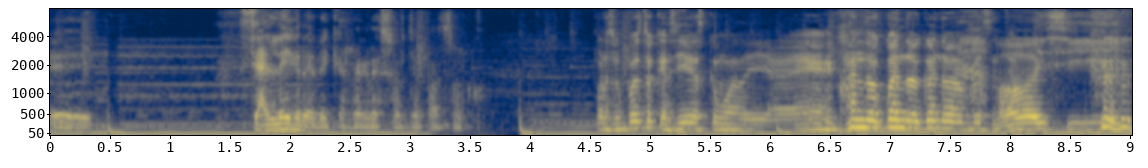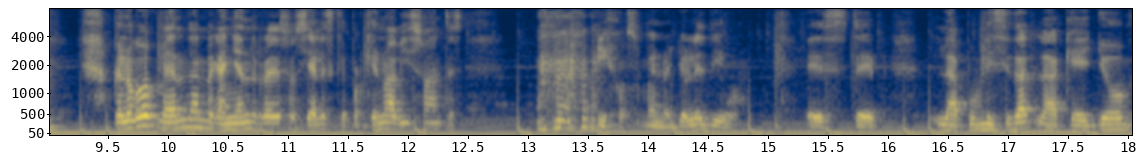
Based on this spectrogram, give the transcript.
eh, se alegre de que regresó al Teopanzolco. Por supuesto que sí, es como de. Eh, ¿Cuándo, cuándo, cuándo va a presentar? Ay, sí. que luego me andan regañando en redes sociales que por qué no aviso antes. Hijos, bueno, yo les digo, este, la publicidad, la que yo,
